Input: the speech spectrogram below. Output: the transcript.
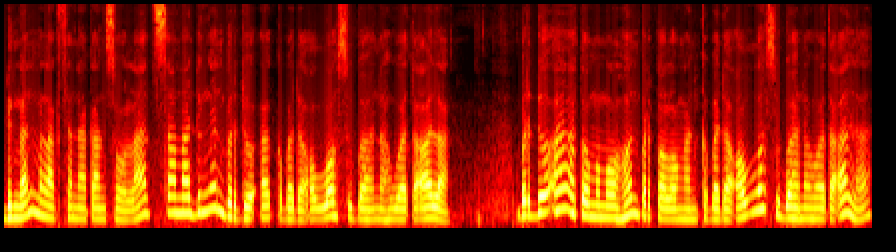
Dengan melaksanakan solat sama dengan berdoa kepada Allah Subhanahu wa taala. Berdoa atau memohon pertolongan kepada Allah Subhanahu wa taala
